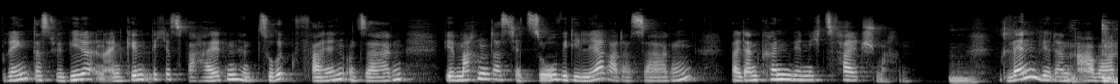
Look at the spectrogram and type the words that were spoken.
bringt, dass wir wieder in ein kindliches Verhalten zurückfallen und sagen, wir machen das jetzt so, wie die Lehrer das sagen, weil dann können wir nichts falsch machen. Wenn wir dann aber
